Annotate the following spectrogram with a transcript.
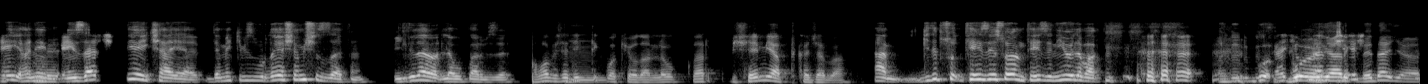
şey hani benzer çıktı ya hikaye. Demek ki biz burada yaşamışız zaten. Bildiler lavuklar bize. Ama bize dik Hmm. dik bakıyorlar lavuklar. Bir şey mi yaptık acaba? Ha, gidip so- teyzeye soralım. Teyze niye öyle baktın? bu bu ön yargı şey- neden ya?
